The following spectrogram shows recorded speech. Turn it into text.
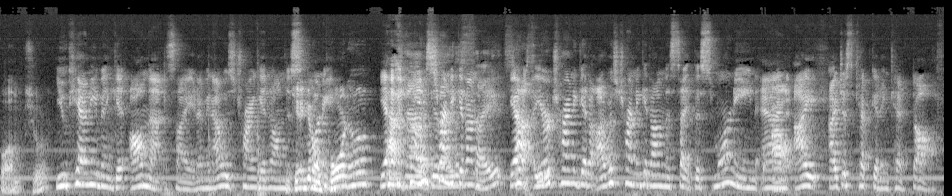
well I'm sure You can't even get on that site. I mean, I was trying to get on you this can't get on. Pornhub. Yeah, Now I was trying to get on. site? Yeah, Seriously? you're trying to get. I was trying to get on the site this morning, and Wow. I I just kept getting kicked off.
